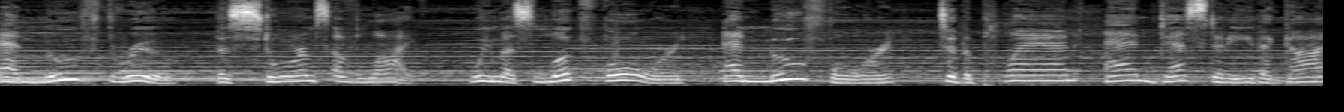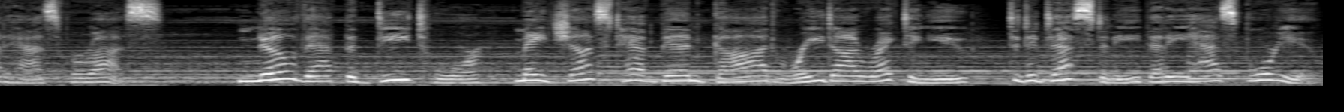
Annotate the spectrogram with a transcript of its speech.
and move through the storms of life, we must look forward and move forward to the plan and destiny that God has for us. Know that the detour may just have been God redirecting you to the destiny that He has for you.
